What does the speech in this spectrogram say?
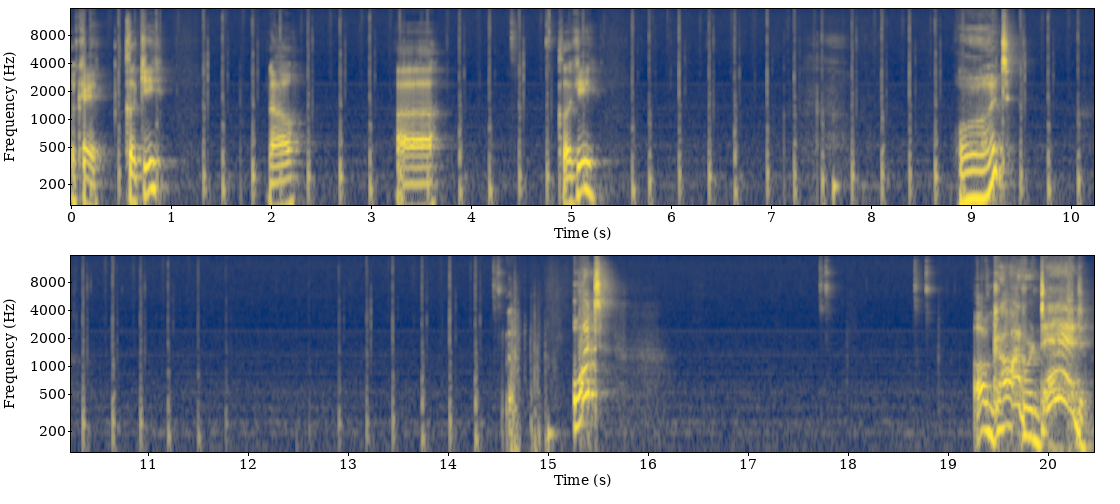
Okay, clicky. No. Uh. Clicky. What? What? Oh god, we're dead!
